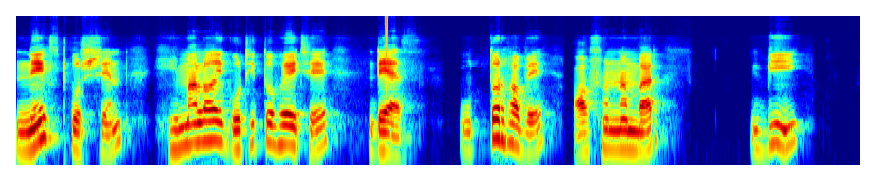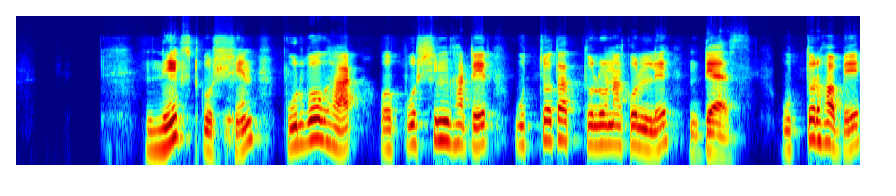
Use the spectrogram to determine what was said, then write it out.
নেক্সট কোশ্চেন হিমালয় গঠিত হয়েছে ড্যাশ। উত্তর হবে option number B next question পূর্বঘাট ও পশ্চিমঘাটের উচ্চতার তুলনা করলে ড্যাশ। উত্তর হবে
